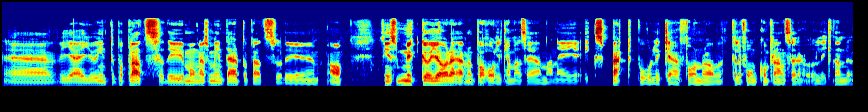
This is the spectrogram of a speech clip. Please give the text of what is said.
Eh, vi är ju inte på plats. Det är ju många som inte är på plats. Och det, ja, det finns mycket att göra även på håll kan man säga. Man är ju expert på olika former av telefonkonferenser och liknande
